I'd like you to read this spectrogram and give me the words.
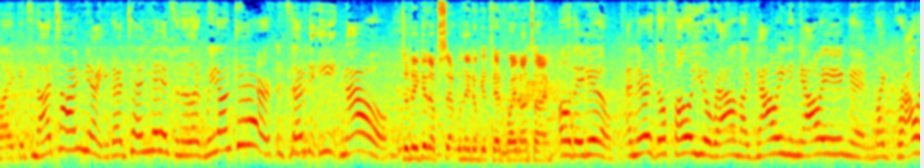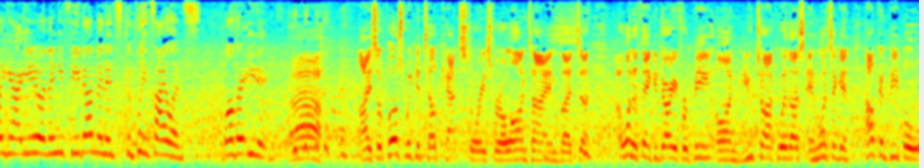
Like, it's not time yet. You got 10 minutes. And they're like, we don't care. It's time to eat now. Do they get upset when they don't get fed right on time? Oh, they do. And they're, they'll follow you around like meowing and meowing and like growling at you. And then you feed them and it's complete silence while they're eating. Ah, I suppose we could tell cat stories for a long time, but uh, I want to thank you, Daria, for being on You Talk with us. And once again, how can people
